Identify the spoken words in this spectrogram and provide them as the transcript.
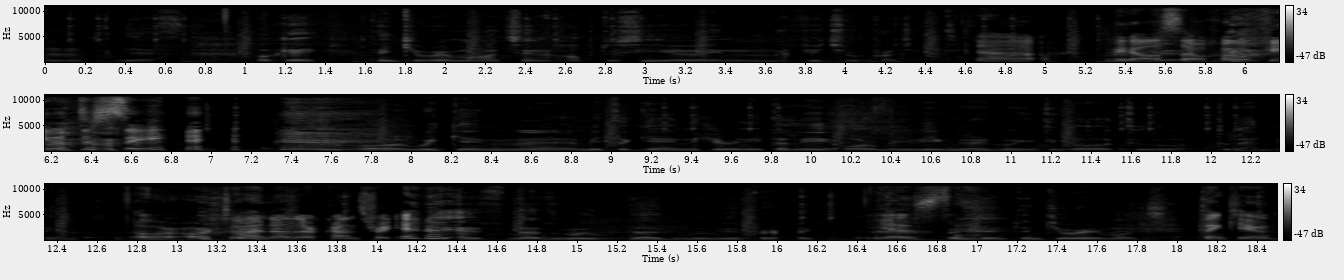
Mm, yes. Okay, thank you very much, and hope to see you in a future project. uh, we also hope you to see or we can uh, meet again here in Italy, or maybe we are going to go to to Latvia. or, or to another country yes, that will that will be perfect. yes Okay, thank you very much. thank you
